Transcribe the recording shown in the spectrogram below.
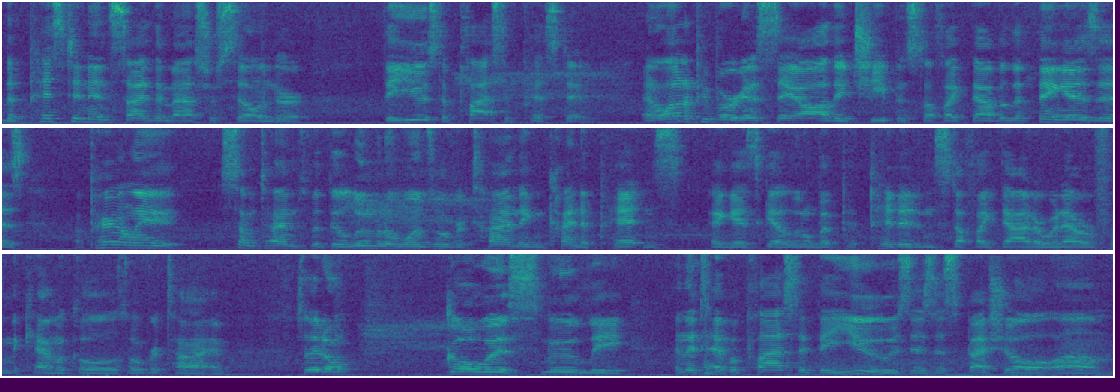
the piston inside the master cylinder. They used a plastic piston, and a lot of people are going to say, "Oh, they cheap and stuff like that." But the thing is, is apparently sometimes with the aluminum ones over time they can kind of pit and I guess get a little bit pitted and stuff like that or whatever from the chemicals over time so they don't go as smoothly. And the type of plastic they use is a special, um,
